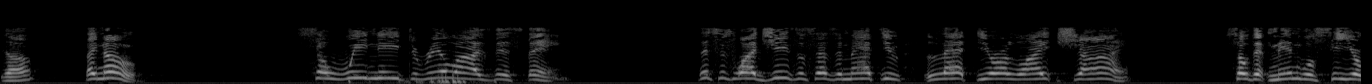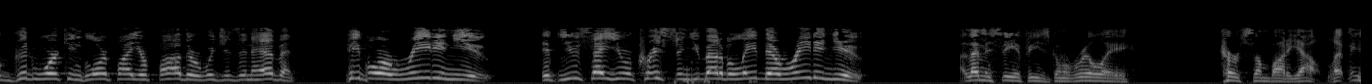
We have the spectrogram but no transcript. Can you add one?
You know? They know. So we need to realize this thing. This is why Jesus says in Matthew, let your light shine so that men will see your good work and glorify your Father which is in heaven. People are reading you. If you say you're a Christian, you better believe they're reading you. Uh, let me see if he's going to really curse somebody out. Let me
